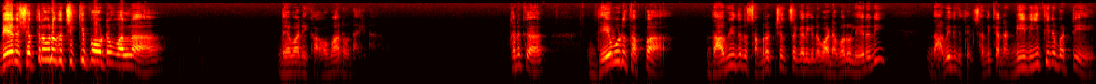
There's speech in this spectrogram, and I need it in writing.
నేను శత్రువులకు చిక్కిపోవటం వల్ల దేవా నీకు అవమానం నాయన. కనుక దేవుడు తప్ప దావీదును సంరక్షించగలిగిన వాడెవరూ లేరని దావీదుకి తెలుసు. అందుకే అన్నాడు నీ నీతిని బట్టి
